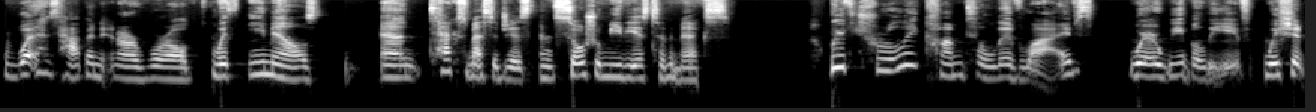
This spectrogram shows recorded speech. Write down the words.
what has happened in our world with emails and text messages and social medias to the mix, we've truly come to live lives where we believe we should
